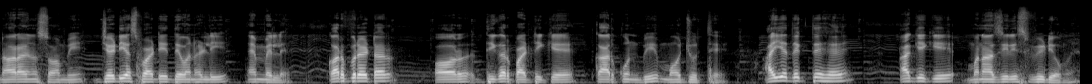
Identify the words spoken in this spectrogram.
Narayan Swamy J D S party Devanahalli M L A, corporator और दीगर पार्टी के कारकुन भी मौजूद थे। आइए देखते हैं आगे के मनाजिर इस वीडियो में।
